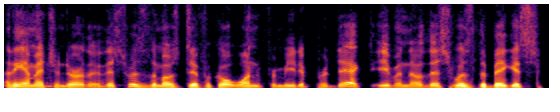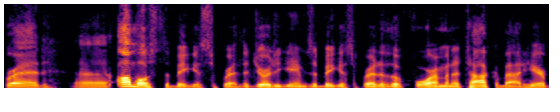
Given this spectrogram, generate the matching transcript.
I think I mentioned earlier, this was the most difficult one for me to predict, even though this was the biggest spread, uh, almost the biggest spread. The Georgia game is the biggest spread of the four I'm going to talk about here,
